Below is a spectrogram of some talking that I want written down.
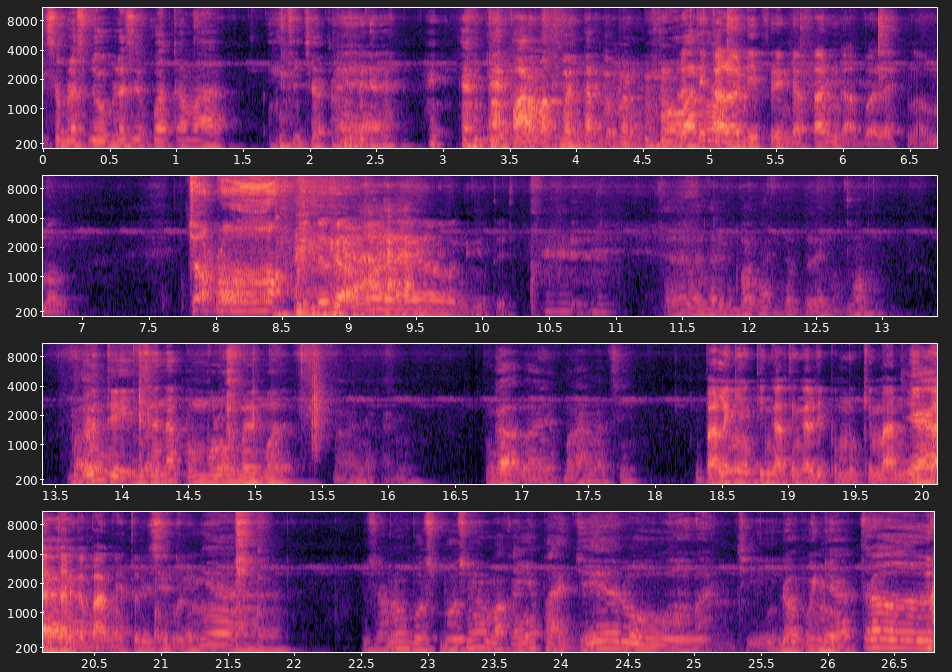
11 12 kuat sama itu cok. Iya. Parmak bentar gebang. berarti kalau di Frindavan nggak boleh ngomong corok gitu nggak boleh ngomong gitu Kalau bentar gebang kan nggak boleh ngomong. Berarti di sana pemulung banyak banget. banyak kan? Enggak banyak banget sih. paling yang tinggal-tinggal di pemukiman di Ya, Bantar Kepang itu di pemulung. situnya. Di sana bos-bosnya makanya Pajero. Anjing. Udah punya truk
